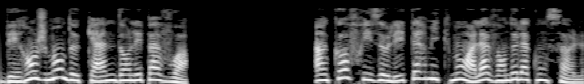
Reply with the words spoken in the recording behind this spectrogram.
Des rangements de cannes dans les pavois. Un coffre isolé thermiquement à l'avant de la console.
